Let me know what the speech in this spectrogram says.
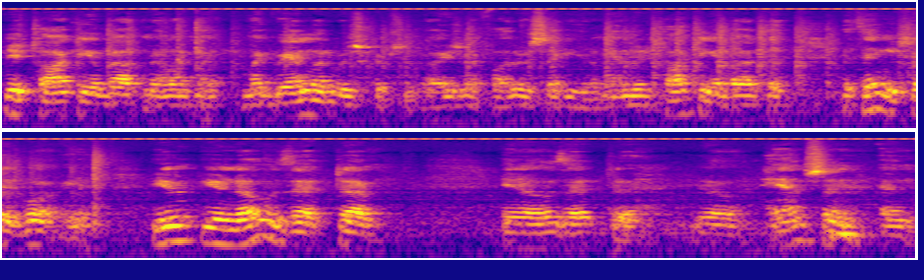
he was talking about. You know, like my, my grandmother was a script supervisor, my father was second unit man. They were talking about the, the thing. He said, "Well, you you know that um, you know that uh, you know Hanson and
